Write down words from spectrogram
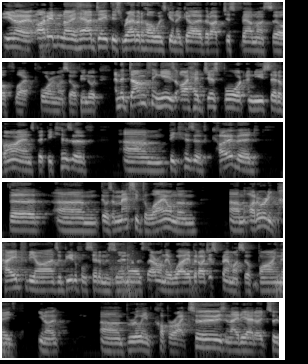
you know, I didn't know how deep this rabbit hole was going to go, but I've just found myself like pouring myself into it. And the dumb thing is, I had just bought a new set of irons, but because of um, because of COVID, the um, there was a massive delay on them. Um, I'd already paid for the irons, a beautiful set of Mizunos. They were on their way, but I just found myself buying these, you know, uh, brilliant Copperite twos and 8802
